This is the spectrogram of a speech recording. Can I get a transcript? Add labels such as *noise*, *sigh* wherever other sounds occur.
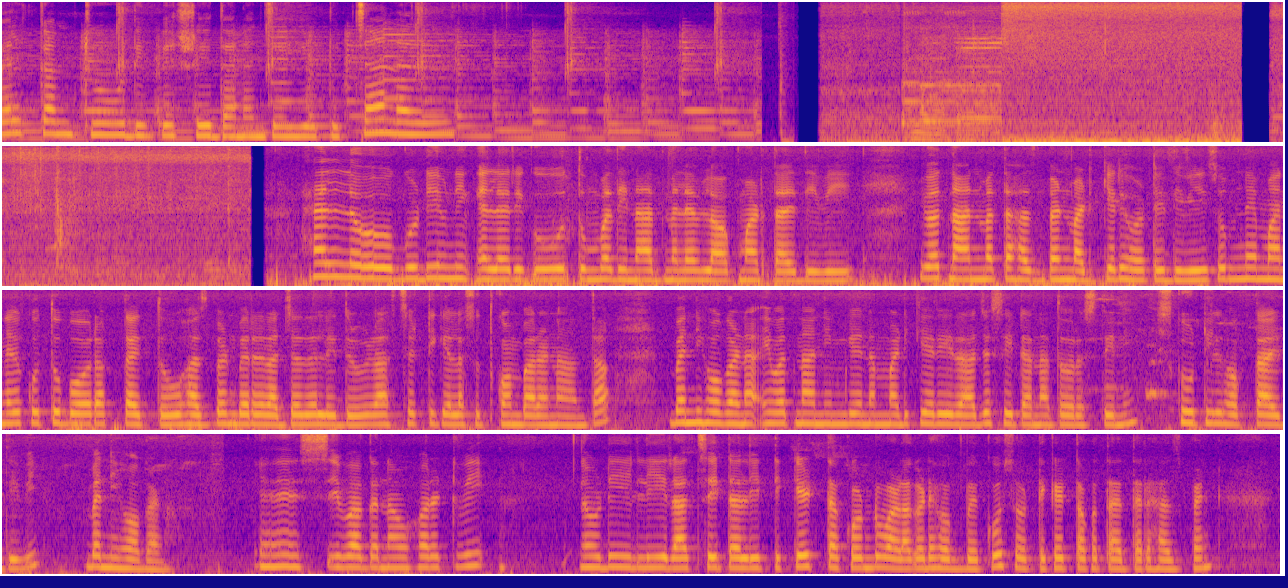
Welcome to Divyashree Dhananjay YouTube channel hello good evening ಎಲ್ಲರಿಗೂ. ತುಂಬ ದಿನ ಆದಮೇಲೆ ವ್ಲಾಗ್ ಮಾಡ್ತಾ ಇದ್ದೀವಿ. ಇವತ್ತು ನಾನು ಮತ್ತು ಹಸ್ಬೆಂಡ್ ಮಡಿಕೇರಿ ಹೊರಟಿದ್ದೀವಿ. ಸುಮ್ಮನೆ ಮನೇಲಿ ಕೂತು ಬೋರ್ ಆಗ್ತಾಯಿತ್ತು ಹಸ್ಬೆಂಡ್ ಬೇರೆ ರಜದಲ್ಲಿದ್ದರು ರಾಜಸೆಟ್ಟಿಗೆಲ್ಲ ಸುತ್ಕೊಂಬರೋಣ ಅಂತ. ಬನ್ನಿ ಹೋಗೋಣ. ಇವತ್ತು ನಾನು ನಿಮಗೆ ನಮ್ಮ ಮಡಿಕೇರಿ ರಾಜ ಸೀಟನ್ನು ತೋರಿಸ್ತೀನಿ. ಸ್ಕೂಟಿಲಿ ಹೋಗ್ತಾ ಇದ್ದೀವಿ. ಬನ್ನಿ ಹೋಗೋಣ. ಎಸ್ ಇವಾಗ ನಾವು ಹೊರಟ್ವಿ. ನೋಡಿ, ಇಲ್ಲಿ ರಾಜ್ ಸೀಟಲ್ಲಿ ಟಿಕೆಟ್ ತಗೊಂಡು ಒಳಗಡೆ ಹೋಗಬೇಕು. ಸೊ ಟಿಕೆಟ್ ತಗೋತಾ ಇದ್ದಾರೆ ಹಸ್ಬೆಂಡ್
